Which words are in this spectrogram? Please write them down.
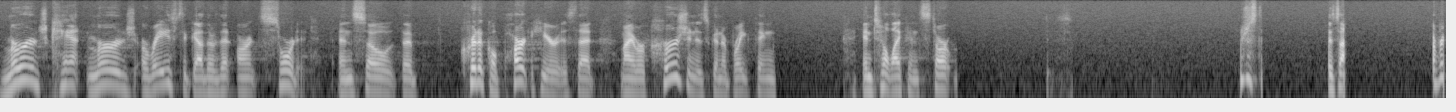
merge can't merge arrays together that aren't sorted. And so the critical part here is that my recursion is gonna break things until I can start. Interesting is every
